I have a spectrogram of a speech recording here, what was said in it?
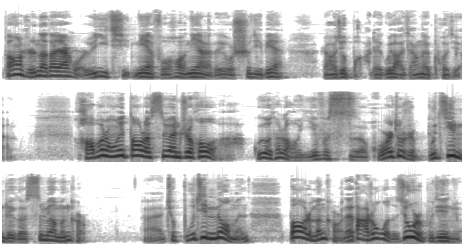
当时呢，大家伙就一起念佛号，念了得有十几遍，然后就把这鬼打墙给破解了。好不容易到了寺院之后啊，鬼友他老姨夫死活就是不进这个寺庙门口。哎，就不进庙门，抱着门口那大柱子，就是不进去。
